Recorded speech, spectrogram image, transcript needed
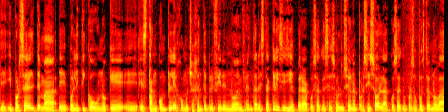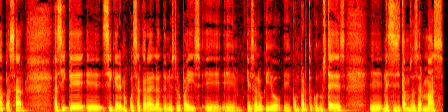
Eh, y por ser el tema eh, político uno que es tan complejo, mucha gente prefiere no enfrentar esta crisis y esperar pues a que se solucione por sí sola, cosa que por supuesto no va a pasar. Así que si queremos pues sacar adelante nuestro país, que es algo que yo comparto con ustedes, necesitamos hacer más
